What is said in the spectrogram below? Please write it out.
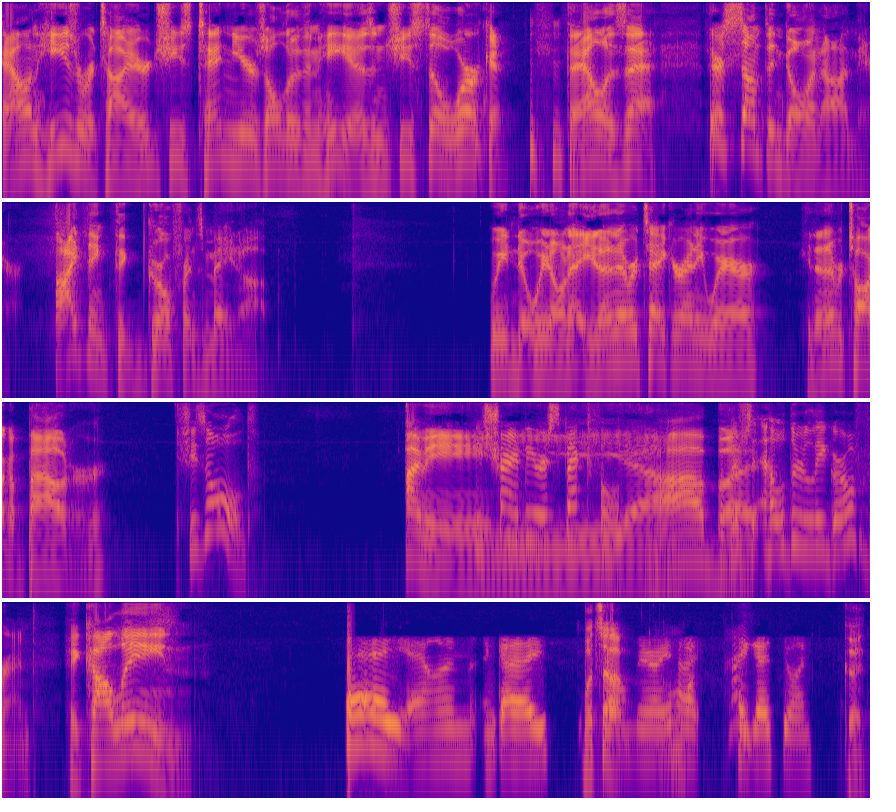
Alan, he's retired. She's 10 years older than he is, and she's still working. the hell is that? There's something going on there. I think the girlfriend's made up. We, we don't, he doesn't ever take her anywhere. He doesn't ever talk about her. She's old. I mean, He's trying to be respectful. Yeah, but an elderly girlfriend. hey, Colleen, Hey, Alan and guys. what's Oh, up? Mary, hi. How you guys doing? Good.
